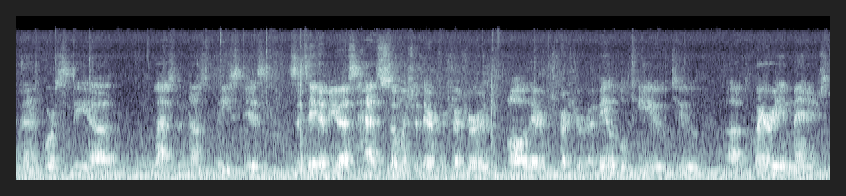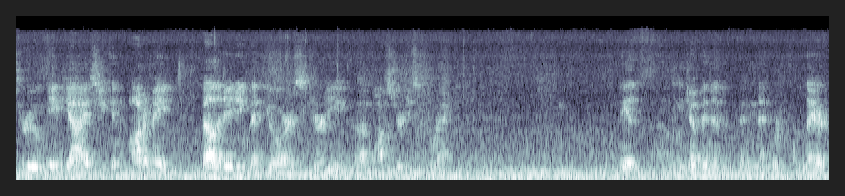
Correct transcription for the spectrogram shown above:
And then, of course, the last but not least is since AWS has so much of their infrastructure, all of their infrastructure available to you to uh, query and manage through APIs, you can automate validating that your security uh, posture is correct. Uh, can jump into the network layer.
